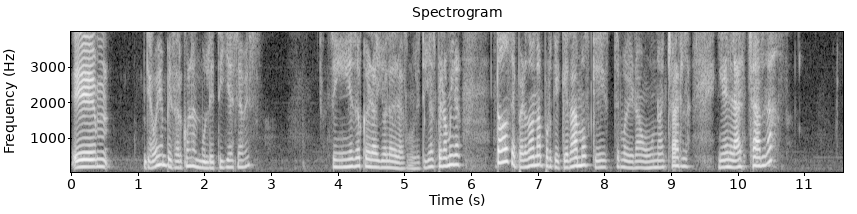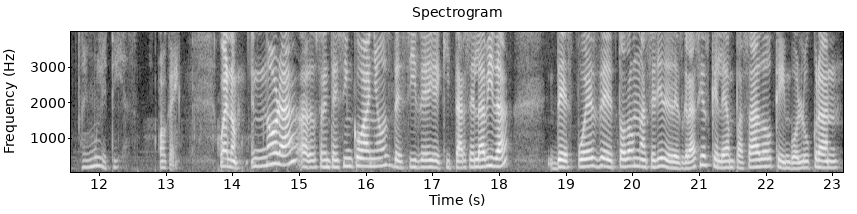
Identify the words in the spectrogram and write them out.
Em, ya voy a empezar con las muletillas, ¿ya ves? Sí, eso que era yo la de las muletillas. Pero mira, todo se perdona porque quedamos que este va a ir a una charla. Y en las charlas hay muletillas. Ok. Bueno, Nora, a los 35 años, decide quitarse la vida después de toda una serie de desgracias que le han pasado, que involucran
